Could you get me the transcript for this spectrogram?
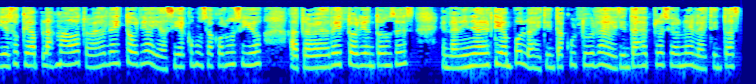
Y eso queda plasmado a través de la historia y así es como se ha conocido a través de la historia entonces en la línea del tiempo las distintas culturas, las distintas expresiones, las distintas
